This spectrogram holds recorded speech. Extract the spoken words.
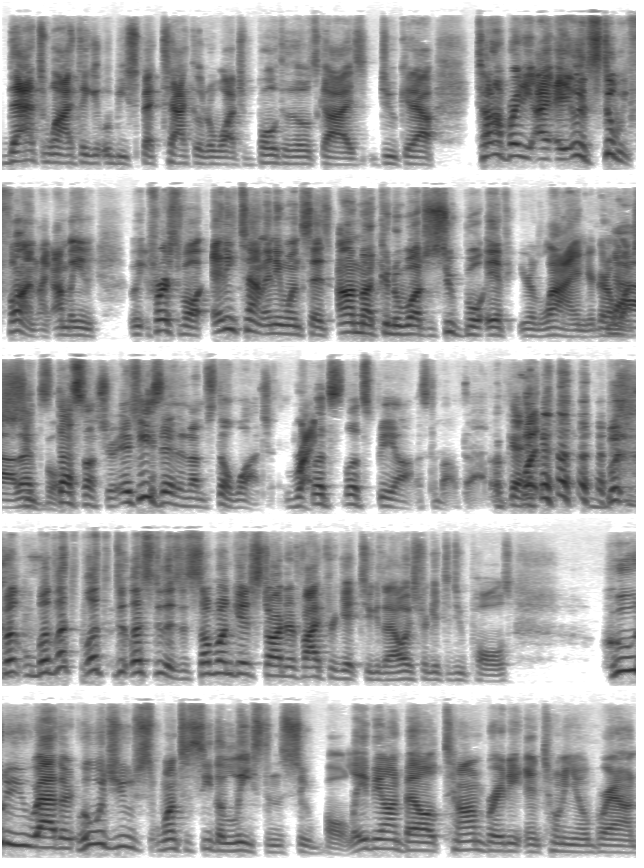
that's why I think it would be spectacular to watch both of those guys duke it out. Tom Brady, I, it would still be fun. Like I mean, first of all, anytime anyone says I'm not going to watch the Super Bowl, if you're lying, you're going to No, watch the Super that's Bowl. that's not true. If he's in it, I'm still watching. Right. Let's let's be honest about that. Okay. But but but but let's let's do let's do this. If someone gets started, if I forget to, because I always forget to do polls. Who do you rather? Who would you want to see the least in the Super Bowl? Le'Veon Bell, Tom Brady, Antonio Brown.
